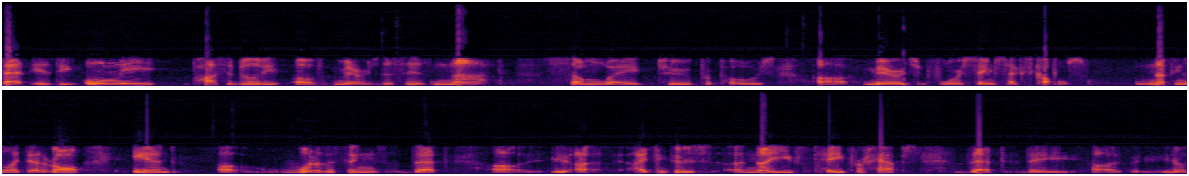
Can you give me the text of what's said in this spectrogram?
That is the only possibility of marriage. This is not some way to propose uh, marriage for same sex couples. Nothing like that at all. And uh, one of the things that uh, I I think there's a naivete, perhaps, that they uh, you know,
